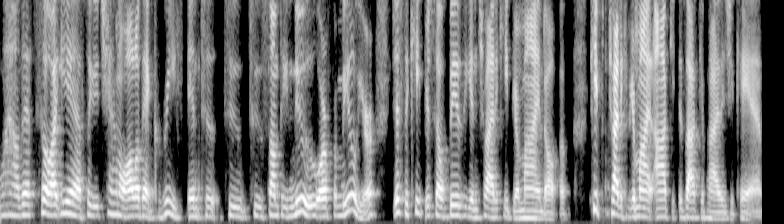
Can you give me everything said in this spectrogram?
Wow, that's so uh, yeah. So you channel all of that grief into to to something new or familiar, just to keep yourself busy and try to keep your mind off of keep try to keep your mind as occupied as you can.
